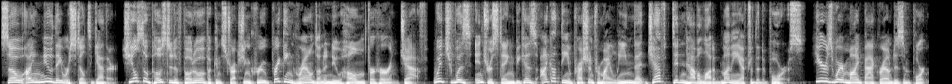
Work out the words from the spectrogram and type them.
so I knew they were still together. She also posted a photo of a construction crew breaking ground on a new home for her and Jeff, which was interesting because I got the impression from Eileen that Jeff didn't have a lot of money after the divorce. Here's where my background is important.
